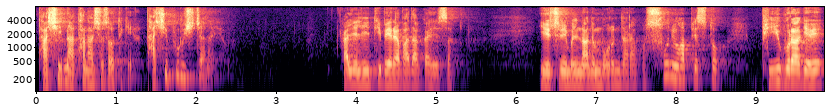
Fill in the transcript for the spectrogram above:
다시 나타나셔서 어떻게 해요? 다시 부르시잖아요. 갈릴리 디베라 바닷가에서 예수님을 나는 모른다라고 소녀 앞에서도 비굴하게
